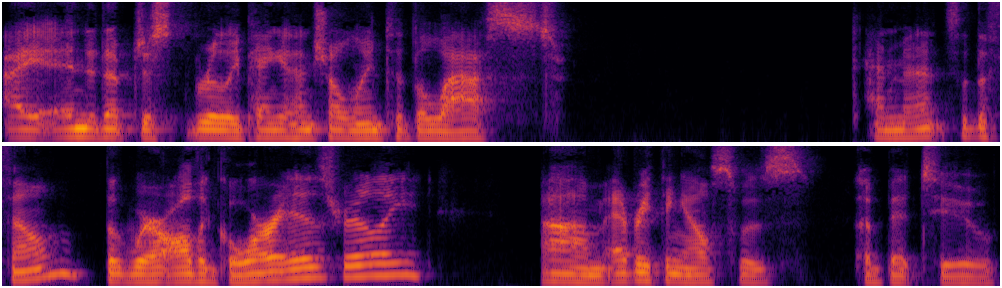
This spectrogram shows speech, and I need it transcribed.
I ended up just really paying attention only to the last ten minutes of the film, but where all the gore is really. Um, everything else was a bit too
